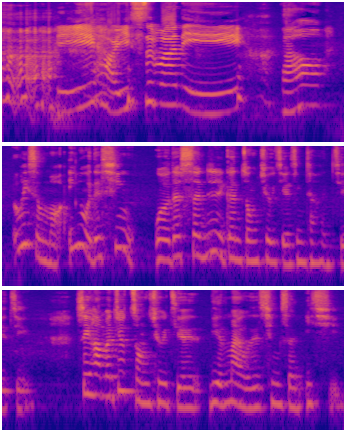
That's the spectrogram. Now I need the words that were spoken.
咦好意思吗你？然后为什么？因为我的庆，我的生日跟中秋节经常很接近，所以他们就中秋节连买我的庆生一起，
